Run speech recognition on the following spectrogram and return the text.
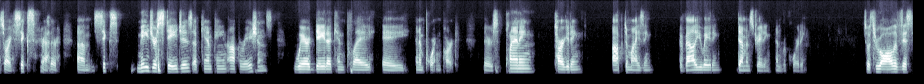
sorry, six rather, um, six major stages of campaign operations where data can play a, an important part. There's planning, targeting, optimizing, evaluating, demonstrating, and recording. So through all of this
